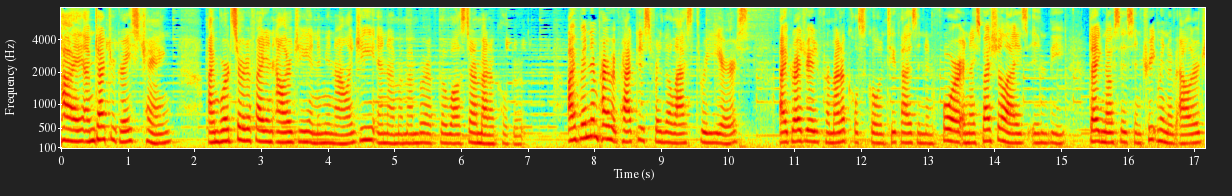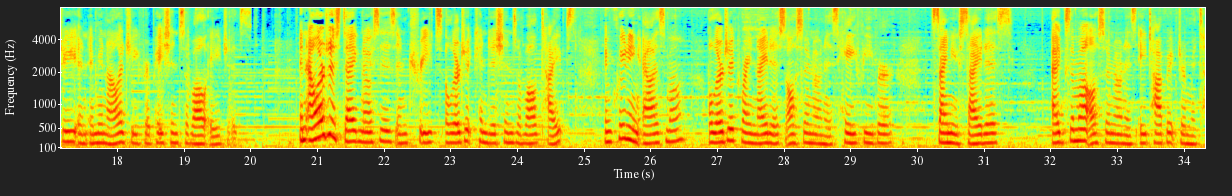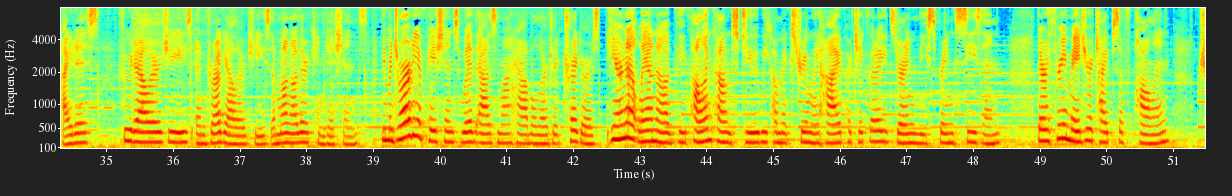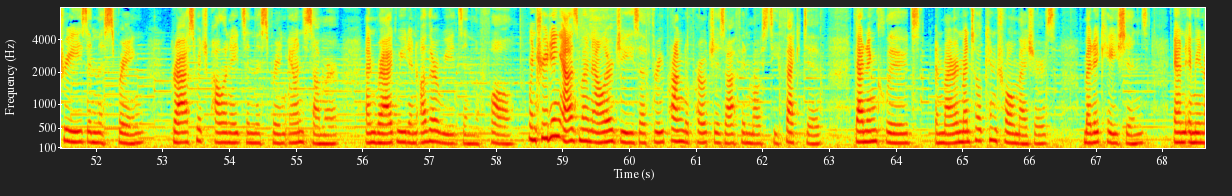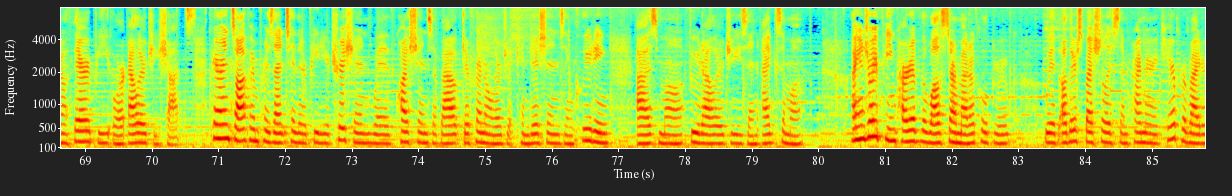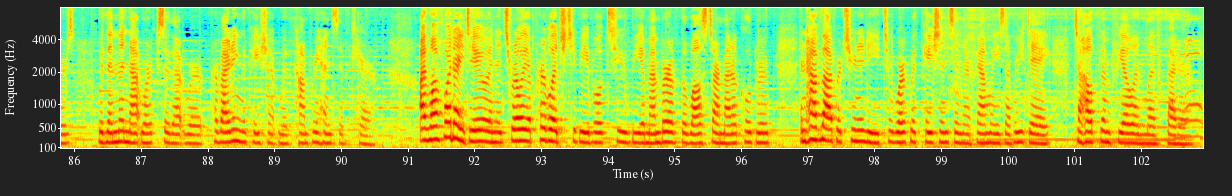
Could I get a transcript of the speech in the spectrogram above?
Hi, I'm Dr. Grace Chiang. I'm board certified in allergy and immunology, and I'm a member of the Wellstar Medical Group. I've been in private practice for the last three years. I graduated from medical school in 2004, and I specialize in the diagnosis and treatment of allergy and immunology for patients of all ages. An allergist diagnoses and treats allergic conditions of all types, including asthma, allergic rhinitis, also known as hay fever, sinusitis, eczema, also known as atopic dermatitis, food allergies, and drug allergies, among other conditions. The majority of patients with asthma have allergic triggers. Here in Atlanta, the pollen counts do become extremely high, particularly during the spring season. There are three major types of pollen trees in the spring, grass which pollinates in the spring and summer, and ragweed and other weeds in the fall. When treating asthma and allergies, a three pronged approach is often most effective. That includes environmental control measures, medications, and immunotherapy or allergy shots. Parents often present to their pediatrician with questions about different allergic conditions, including asthma, food allergies, and eczema. I enjoy being part of the Wellstar Medical Group with other specialists and primary care providers within the network so that we're providing the patient with comprehensive care. I love what I do, and it's really a privilege to be able to be a member of the Wellstar Medical Group and have the opportunity to work with patients and their families every day to help them feel and live better.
